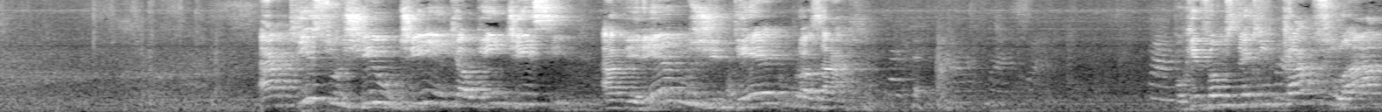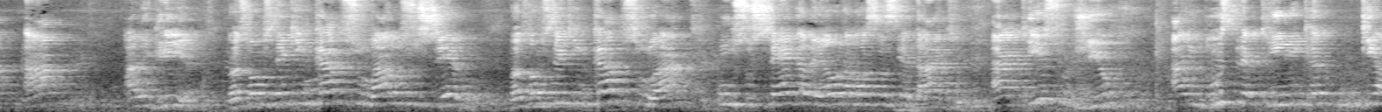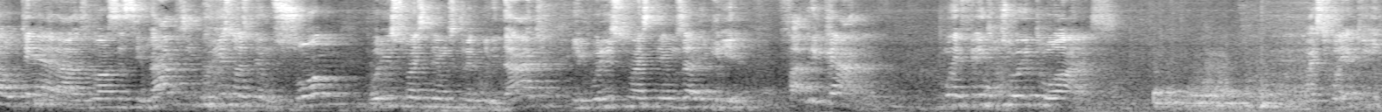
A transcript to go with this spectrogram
Aqui surgiu o dia em que alguém disse: haveremos de ter o Prozac. Porque vamos ter que encapsular a alegria. Nós vamos ter que encapsular o sossego. Nós vamos ter que encapsular um sossega-leão na nossa ansiedade. Aqui surgiu a indústria química que altera as nossas sinapses, por isso nós temos sono, por isso nós temos tranquilidade e por isso nós temos alegria. Fabricada com efeito de oito horas. Mas foi aqui.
